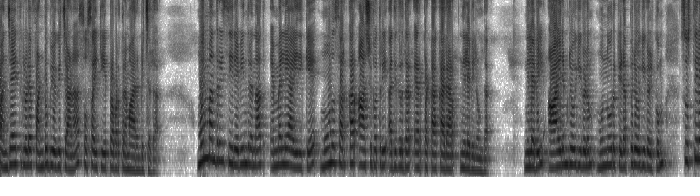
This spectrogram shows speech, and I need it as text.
പഞ്ചായത്തുകളുടെ ഫണ്ട് ഉപയോഗിച്ചാണ് സൊസൈറ്റി പ്രവർത്തനം ആരംഭിച്ചത്. മുൻ മന്ത്രി C Raveendranath M L A ആയിരിക്കെ മൂന്ന് സർക്കാർ ആശുപത്രി അധികൃതർ ഏർപ്പെട്ട കരാർ നിലവിലുണ്ട്. നിലവിൽ ആയിരം രോഗികളും മുന്നൂറ് കിടപ്പ് രോഗികൾക്കും സുസ്ഥിര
